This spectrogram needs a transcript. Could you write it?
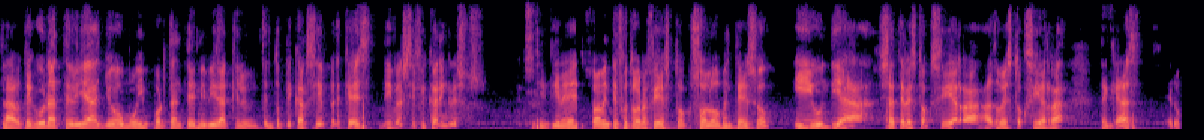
Claro, tengo una teoría yo muy importante en mi vida que lo intento aplicar siempre, que es diversificar ingresos. Si tienes solamente fotografía de stock, solamente eso, y un día Shutterstock cierra, Adobe Stock cierra, te quedas cero.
